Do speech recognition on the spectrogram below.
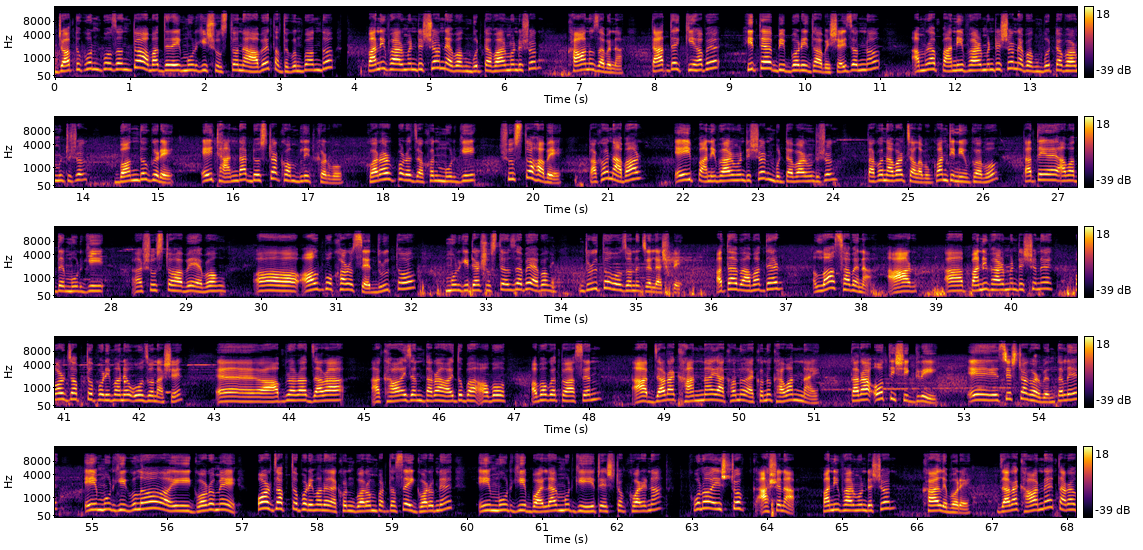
যতক্ষণ পর্যন্ত আমাদের এই মুরগি সুস্থ না হবে, ততক্ষণ পর্যন্ত পানি ফার্মেন্টেশন এবং ভুট্টা ফার্মেন্টেশন খাওয়ানো যাবে না। তাতে কি হবে? হিতে বিপরীত হবে। সেই জন্য আমরা পানি ফার্মেন্টেশন এবং ভুট্টা ফার্মেন্টেশন বন্ধ করে এই ঠান্ডার ডোজটা কমপ্লিট করব। করার পরে যখন মুরগি সুস্থ হবে, তখন আবার এই পানি ফার্মেন্টেশন ভুট্টা ফার্মেন্টেশন তখন আবার চালাবো কন্টিনিউ করব। তাতে আমাদের মুরগি সুস্থ হবে এবং অল্প খরচে দ্রুত মুরগিটা সুস্থ হয়ে যাবে এবং দ্রুত ওজনে চলে আসবে। অতএব আমাদের লস হবে না। আর পানি ফার্মেন্টেশনে পর্যাপ্ত পরিমাণে ওজন আসে। আপনারা যারা খাওয়াইছেন তারা হয়তো বা অব, অবগত আছেন। আর যারা খান নাই এখনও এখনও খাওয়ান নাই, তারা অতি শীঘ্রই এ চেষ্টা করবেন। তাহলে এই মুরগিগুলো এই গরমে পর্যাপ্ত পরিমাণে এখন গরম পড়তেছে। এই গরমে এই মুরগি, ব্রয়লার মুরগি এটা স্টক করে না। কোনো স্টক আসে না। পানি ফার্মেন্টেশন খাওয়ালে পরে। যারা খাওয়ার নেয় তারা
